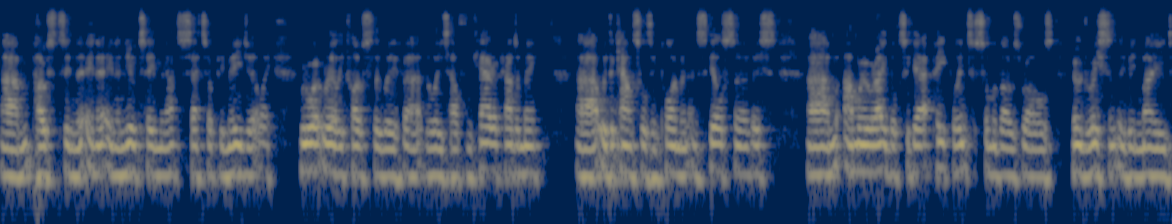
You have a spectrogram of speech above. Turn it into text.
um, posts in, the, in, a, in a new team we had to set up immediately. We worked really closely with uh, the Leeds Health and Care Academy, uh, with the Council's Employment and Skills Service, um, and we were able to get people into some of those roles who'd recently been made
